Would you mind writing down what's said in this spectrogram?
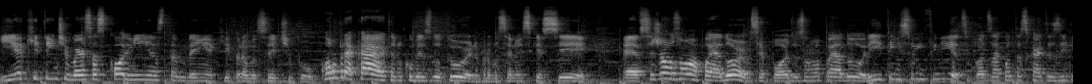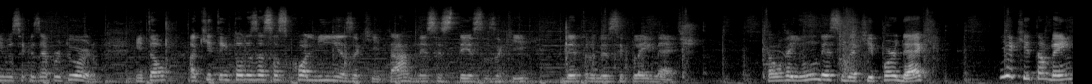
E aqui tem diversas colinhas também aqui para você, tipo, compre a carta no começo do turno, para você não esquecer. É, você já usou um apoiador? Você pode usar um apoiador. Itens são infinitos, você pode usar quantas cartas item você quiser por turno. Então, aqui tem todas essas colinhas aqui, tá? Nesses textos aqui, dentro desse playmatch. Então vem um desse daqui por deck. E aqui também,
